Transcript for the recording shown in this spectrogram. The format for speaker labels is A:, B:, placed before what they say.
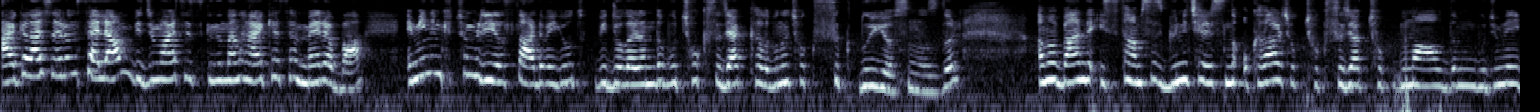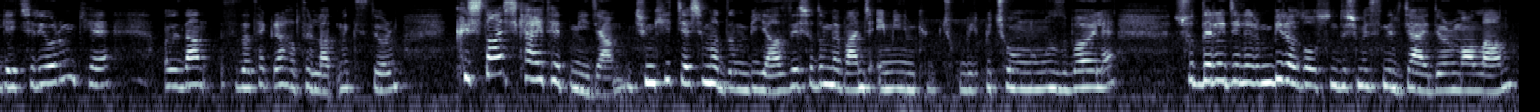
A: Arkadaşlarım selam. Bir cumartesi gününden herkese merhaba. Eminim ki tüm Reels'larda ve YouTube videolarında bu çok sıcak kalıbını çok sık duyuyorsunuzdur. Ama ben de istemsiz gün içerisinde o kadar çok çok sıcak, çok bunaldım. Bu cümleyi geçiriyorum ki. O yüzden size tekrar hatırlatmak istiyorum. Kıştan şikayet etmeyeceğim. Çünkü hiç yaşamadığım bir yaz yaşadım ve bence eminim ki çok büyük bir çoğunluğumuz böyle. Şu derecelerin biraz olsun düşmesini rica ediyorum Allah'ım.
